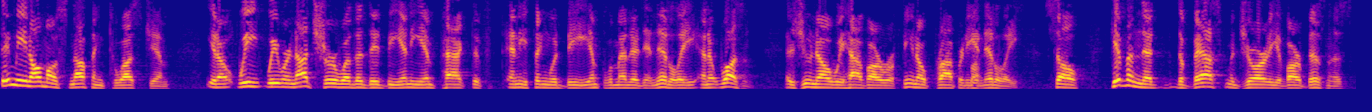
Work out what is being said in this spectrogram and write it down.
They mean almost nothing to us, Jim you know, we, we were not sure whether there'd be any impact if anything would be implemented in Italy, and it wasn't. As you know, we have our Ruffino property in Italy. So, given that the vast majority of our business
